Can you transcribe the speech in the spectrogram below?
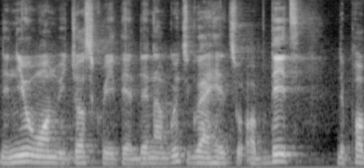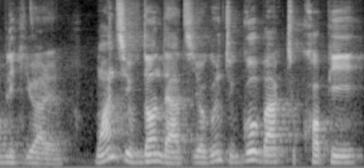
the new one we just created. Then I'm going to go ahead to update the public URL. Once you've done that, you're going to go back to copy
